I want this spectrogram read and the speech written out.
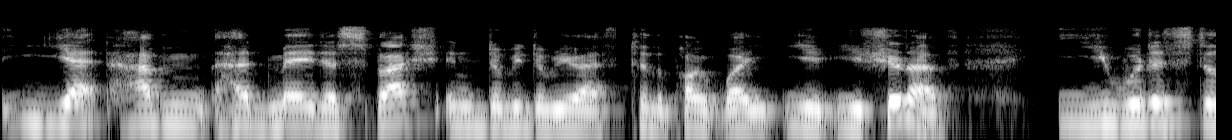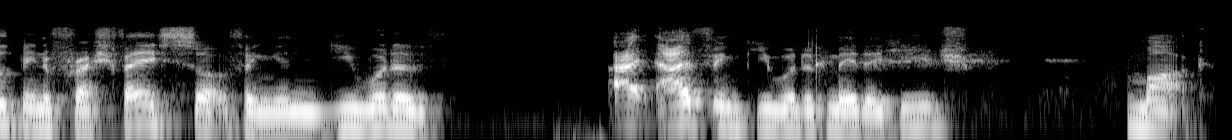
yet having had made a splash in WWF to the point where you, you should have, you would have still been a fresh face sort of thing, and you would have, I, I think you would have made a huge mark.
